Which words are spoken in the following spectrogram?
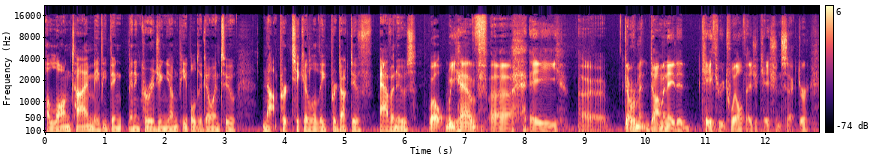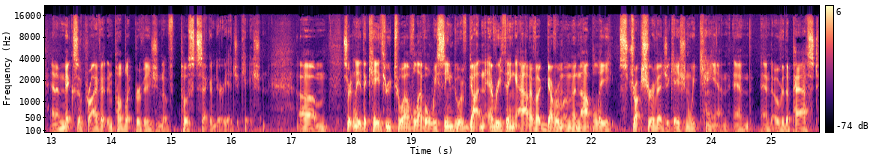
a long time, maybe been, been encouraging young people to go into not particularly productive avenues? Well, we have uh, a uh, government dominated K through 12 education sector and a mix of private and public provision of post secondary education. Um, certainly, the K through 12 level, we seem to have gotten everything out of a government monopoly structure of education we can. And, and over the past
